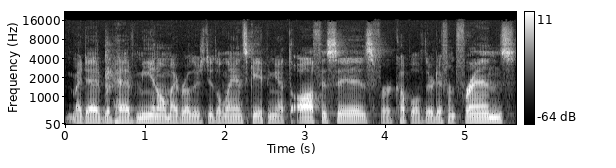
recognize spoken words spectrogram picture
my dad would have me and all my brothers do the landscaping at the offices for a couple of their different friends.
